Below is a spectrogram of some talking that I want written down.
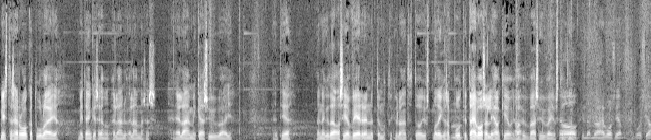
mistä se ruoka tulee ja miten se on elänyt elämänsä eläin, mikä syyvää. Ja en tiedä, mennäänkö tämä asian viereen nyt, mutta kyllähän tuo just Matin kanssa puhuttiin, että hevosen lihakin on ihan hyvää syyvää. Jos Joo, tuota, kyllä mä hevosia, hevosia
